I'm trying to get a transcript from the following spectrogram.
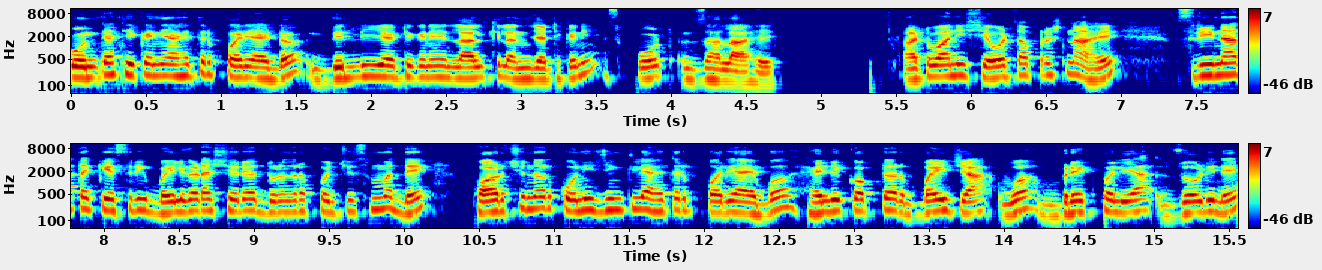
कोणत्या ठिकाणी आहे तर पर्याय ड दिल्ली या ठिकाणी लाल किल्ला आणि ज्या ठिकाणी स्फोट झाला आहे. आठवा आणि शेवटचा प्रश्न आहे श्रीनाथ केसरी बैलगाडा शर्यत दोन हजार पंचवीसमध्ये फॉर्च्युनर कोणी जिंकले आहे तर पर्याय ब हेलिकॉप्टर बैजा व ब्रेकफल या जोडीने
